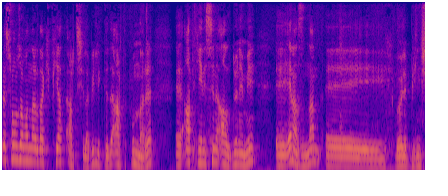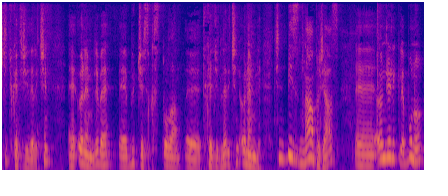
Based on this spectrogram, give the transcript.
Ve son zamanlardaki fiyat artışıyla birlikte de artık bunları e, at yenisini al dönemi e, en azından e, böyle bilinçli tüketiciler için e, önemli ve e, bütçesi kısıtlı olan e, tüketiciler için önemli. Şimdi biz ne yapacağız? E, öncelikle bunu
